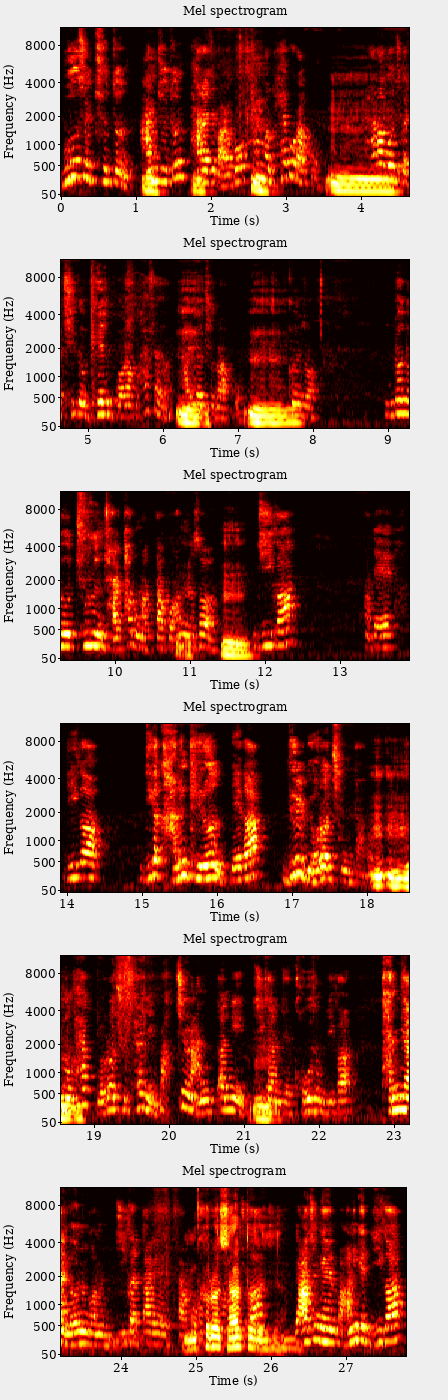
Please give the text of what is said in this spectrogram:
무엇을 주든 안 주든 바라지 말고 한번 해보라고 음. 할아버지가 지금 계속 뭐라고 하셔요 알려주라고 음. 그래서 너도 줄은 잘 타고 났다고 하면서 음. 네가 아, 네 네가 네가 가는 길은 내가 늘 열어준다고 음, 음, 문을 확 열어줄 테니 막지는 않다니 네가 이제 거기서 네가 닫냐 여는 거는 네가 따야 있다고 음, 그렇지, 할 할아버지가 도리지. 나중에 만약에 네가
